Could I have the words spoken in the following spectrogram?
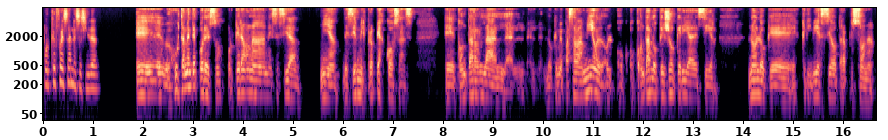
por qué fue esa necesidad? Eh, justamente por eso, porque era una necesidad mía decir mis propias cosas, eh, contar lo que me pasaba a mí o contar lo que yo quería decir, no lo que escribiese otra persona.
